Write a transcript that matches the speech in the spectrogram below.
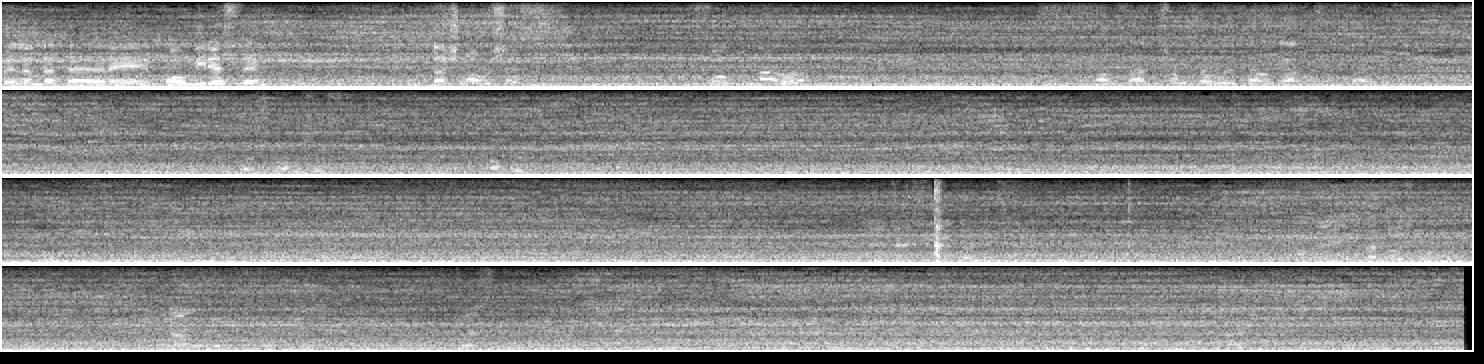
فعلا در تیاره پامیر هستیم تشنابش هست صابون نداره. حال سردش هم سرده سرگرمش هم سرده تشنابش هست nos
